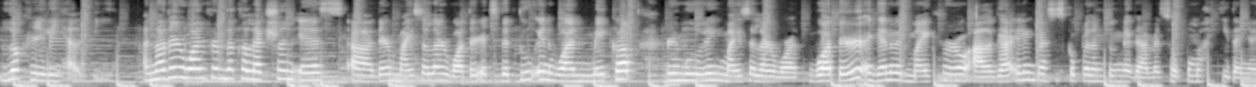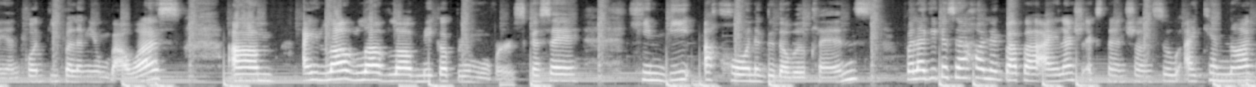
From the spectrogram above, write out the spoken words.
look really healthy. Another one from the collection is uh, their micellar water. It's the 2-in-1 makeup removing micellar water. Again, with microalga. Ilang beses ko pa lang itong nagamit. So, kung makikita nyo yan, konti pa lang yung bawas. Um, I love, love, love makeup removers. Kasi, hindi ako nagdo-double cleanse. Palagi kasi ako nagpapa-eyelash extension. So, I cannot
